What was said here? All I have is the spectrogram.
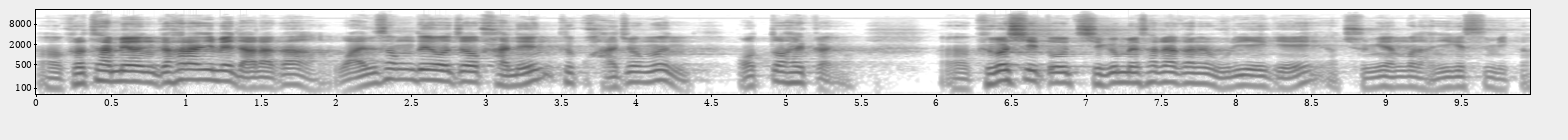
어, 그렇다면 그 하나님의 나라가 완성되어져 가는 그 과정은 어떠할까요? 어, 그것이 또 지금을 살아가는 우리에게 중요한 것 아니겠습니까?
